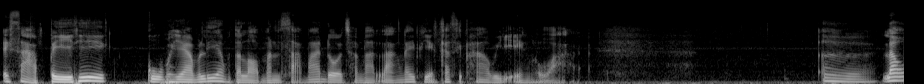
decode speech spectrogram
ไอ้สามปีที่กูพยายามเลี่ยงตลอดมันสามารถโดนชำระล้างได้เพียงแค่สิบห้าวีเองหรอวะ เออ แล้ว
